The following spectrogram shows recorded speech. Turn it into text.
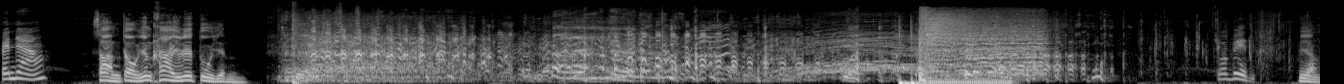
เป็นหยังสร้างเจ้ายังค่าอยู่ในตู้เย็น ว่าเบ็ดเป็นหยัง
